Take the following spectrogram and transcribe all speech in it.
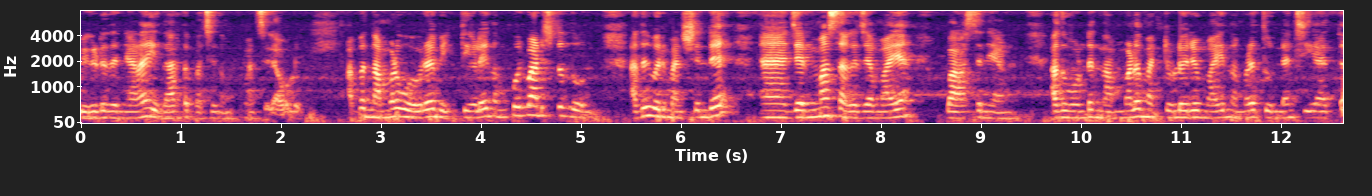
വീട് തന്നെയാണ്. യഥാർത്ഥ പച്ച നമുക്ക് മനസ്സിലാവുള്ളൂ. അപ്പം നമ്മൾ ഓരോ വ്യക്തികളെയും നമുക്ക് ഒരുപാട് ഇഷ്ടം തോന്നും. അത് ഒരു മനുഷ്യന്റെ ജന്മസഹജമായ വാസനയാണ്. അതുകൊണ്ട് നമ്മൾ മറ്റുള്ളവരുമായി നമ്മൾ തുന്നം ചെയ്യാത്ത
